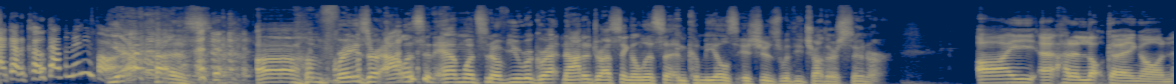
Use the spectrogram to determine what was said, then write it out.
I got a Coke out the mini bar. Yes. um, Fraser, Allison M wants to know if you regret not addressing Alyssa and Camille's issues with each other sooner. I uh, had a lot going on,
